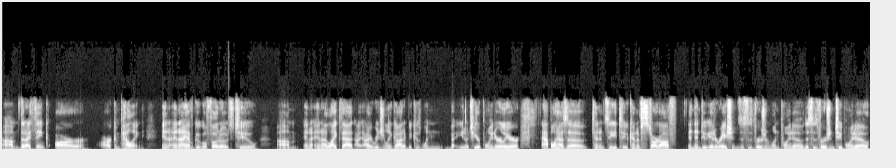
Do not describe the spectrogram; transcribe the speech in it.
um, that I think are are compelling. And and I have Google Photos too. Um, and and I like that. I, I, originally got it because when you know to your point earlier, Apple has a tendency to kind of start off and then do iterations. This is version 1.0. This is version 2.0,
